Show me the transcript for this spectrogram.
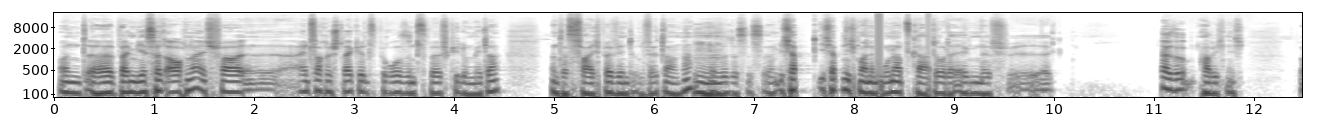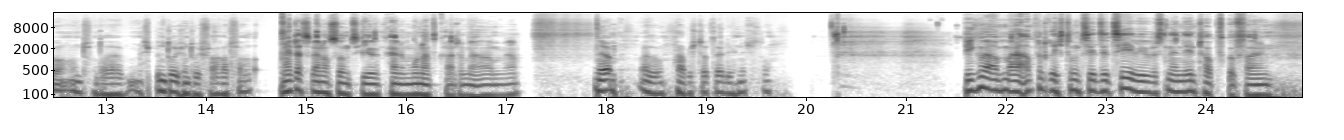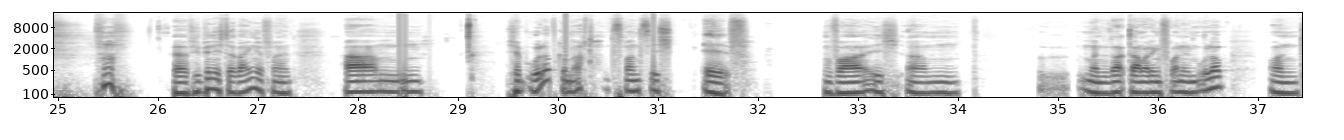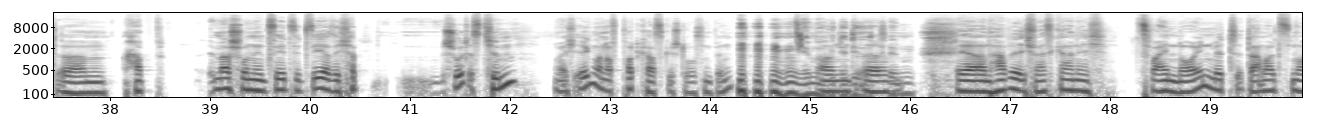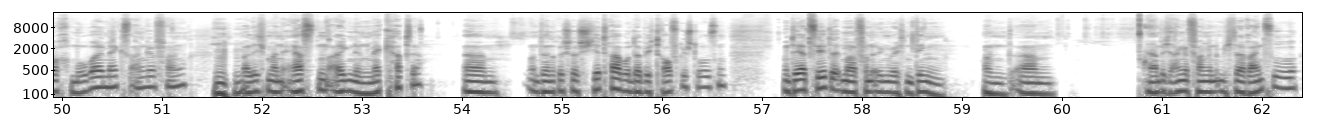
Und äh, bei mir ist halt auch, ne, ich fahre äh, einfache Strecke ins Büro sind zwölf Kilometer. Und das fahre ich bei Wind und Wetter. Ne? Mhm. Also das ist, ähm, ich habe ich hab nicht mal eine Monatskarte oder irgendeine, äh, also habe ich nicht. So, und von daher, ich bin durch und durch Fahrradfahrer. Ja, das wäre noch so ein Ziel, keine Monatskarte mehr haben, ja. Ja, also habe ich tatsächlich nicht so. Biegen wir mal ab in Richtung CCC. Wie bist du denn in den Topf gefallen? Hm. Äh, wie bin ich da reingefallen? Ähm, ich habe Urlaub gemacht. 2011 war ich ähm, meine damaligen Freundin im Urlaub und ähm, habe immer schon in CCC, also ich habe, Schuld ist Tim, weil ich irgendwann auf Podcast gestoßen bin. immer und, wieder ähm, Tim. Ja, und habe, ich weiß gar nicht, 2.9 mit damals noch Mobile Macs angefangen, mhm. weil ich meinen ersten eigenen Mac hatte ähm, und dann recherchiert habe und da bin ich drauf gestoßen. Und der erzählte immer von irgendwelchen Dingen. Und ähm, dann habe ich angefangen, mich da rein zu,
